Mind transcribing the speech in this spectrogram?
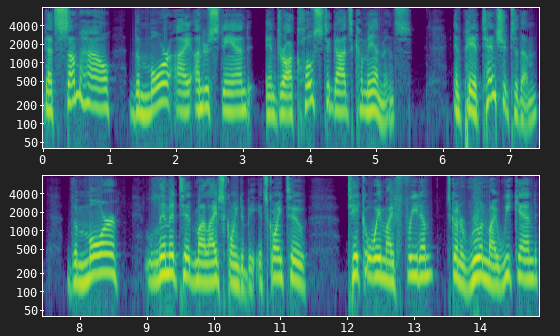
that somehow the more I understand and draw close to God's commandments and pay attention to them, the more limited my life's going to be. It's going to take away my freedom. It's going to ruin my weekend.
